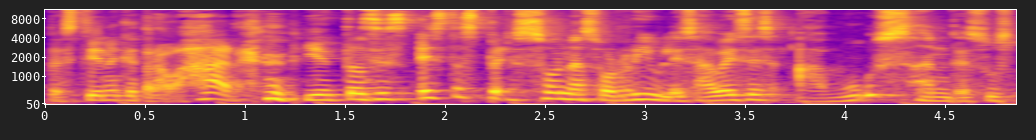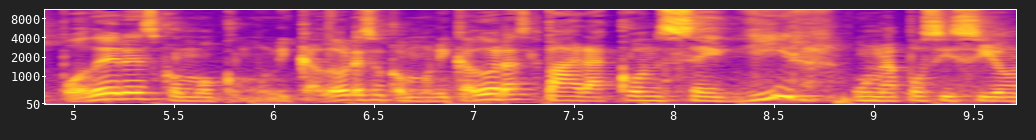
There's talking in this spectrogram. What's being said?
pues tienen que trabajar. Y entonces estas personas horribles a veces abusan de sus poderes como comunicadores o comunicadoras para conseguir una posición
